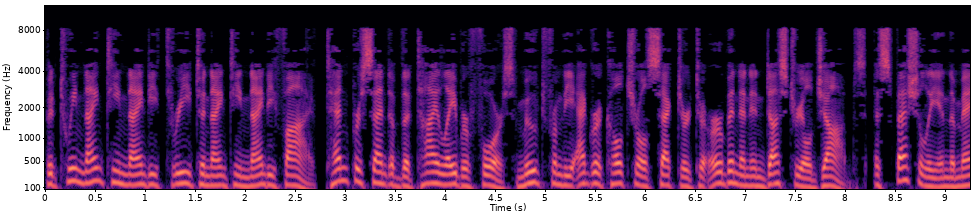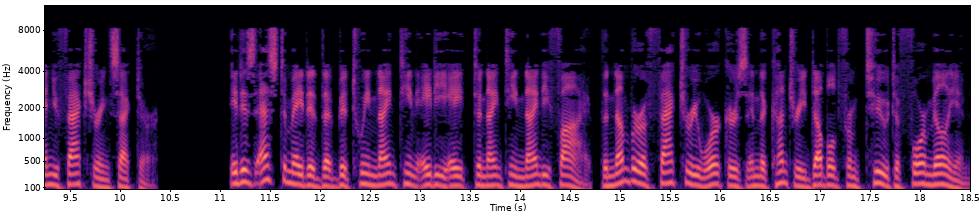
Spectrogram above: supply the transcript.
Between 1993 to 1995, 10% of the Thai labor force moved from the agricultural sector to urban and industrial jobs, especially in the manufacturing sector. It is estimated that between 1988 to 1995, the number of factory workers in the country doubled from 2 to 4 million,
